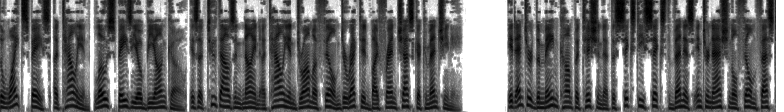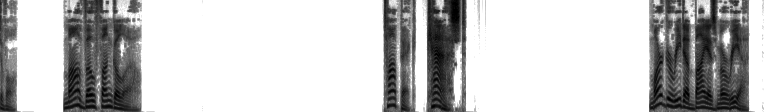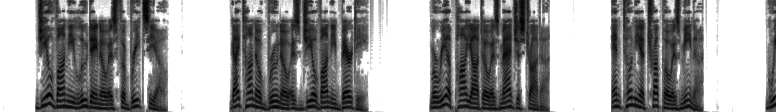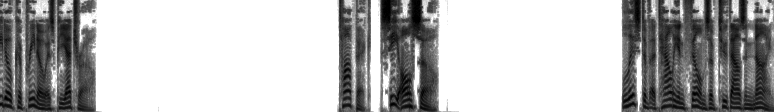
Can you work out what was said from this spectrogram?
The White Space Italian, Lo Spazio Bianco is a 2009 Italian drama film directed by Francesca Comencini. It entered the main competition at the 66th Venice International Film Festival. Ma vo fungolo Cast Margherita Buy as Maria Giovanni Ludeno as Fabrizio Gaetano Bruno as Giovanni Berti Maria Paiato as Magistrata Antonia Truppo as Mina Guido Caprino as Pietro. See also List of Italian films of 2009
